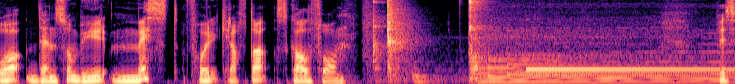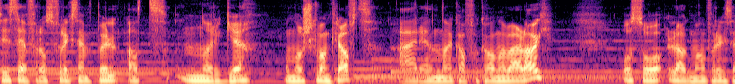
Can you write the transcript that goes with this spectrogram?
Og den som byr mest for krafta, skal få den. Hvis vi ser for oss f.eks. at Norge og norsk vannkraft er en kaffekanne hver dag, og så lager man f.eks.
